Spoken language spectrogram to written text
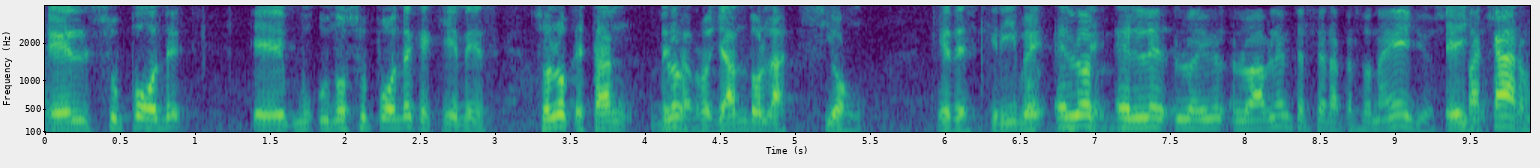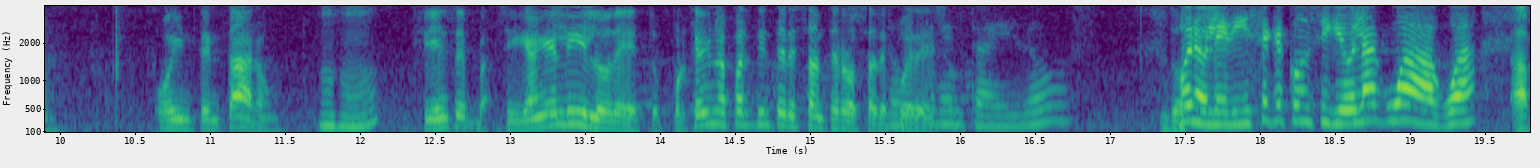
él supone, eh, uno supone que quienes son los que están desarrollando la acción que describe. Él, lo, habla en tercera persona, ellos, sacaron o intentaron. Fíjense, sigan el hilo de esto, porque hay una parte interesante, Rosa, después de eso. Bueno, le dice que consiguió la guagua ah,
